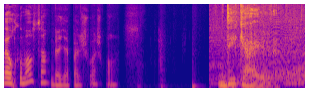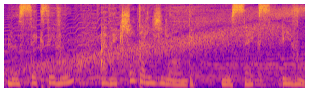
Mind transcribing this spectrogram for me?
Bah, on recommence. Hein. Bah, il n'y a pas le choix, je crois. DKL. Le sexe et vous avec Chantal Gilang. Le sexe et vous.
